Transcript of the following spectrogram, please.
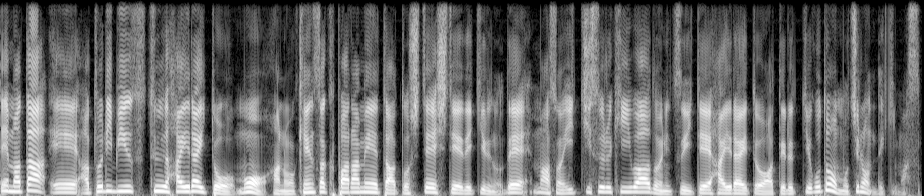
で、また、えー、attributes to highlight も、あの、検索パラメータとして指定できるので、まあ、その一致するキーワードについてハイライトを当てるっていうことももちろんできます。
